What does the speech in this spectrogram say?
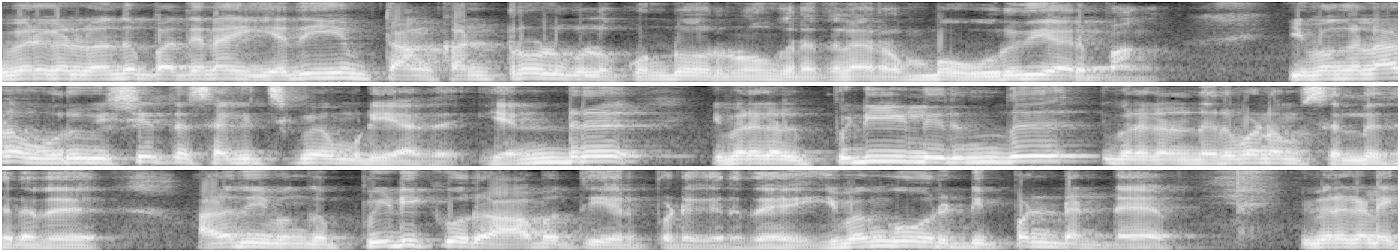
இவர்கள் வந்து பார்த்திங்கன்னா எதையும் தான் கண்ட்ரோலுக்குள்ளே கொண்டு வரணுங்கிறதுல ரொம்ப உறுதியாக இருப்பாங்க. இவங்களால் ஒரு விஷயத்தை சகிச்சுக்கவே முடியாது. என்று இவர்கள் பிடியிலிருந்து இவர்கள் நிறுவனம் செல்லுகிறது. அல்லது இவங்க பிடிக்கு ஒரு ஆபத்து ஏற்படுகிறது. இவங்க ஒரு டிபெண்ட்டு இவர்களை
